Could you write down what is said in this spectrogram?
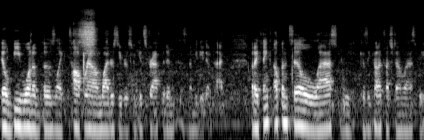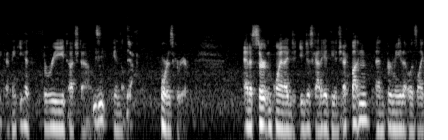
He'll be one of those like top round wide receivers who gets drafted and has an immediate impact. But I think up until last week, because he caught a touchdown last week, I think he had three touchdowns Mhm. in the Yeah. league for his career at a certain point, I you just got to hit the eject button, and for me, that was like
